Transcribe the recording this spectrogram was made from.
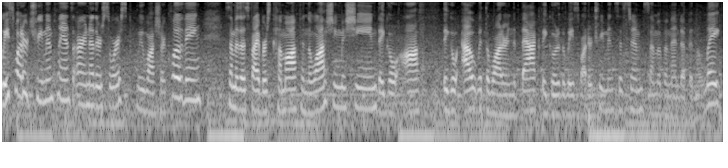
Wastewater treatment plants are another source. We wash our clothing. Some of those fibers come off in the washing machine. They go off, they go out with the water in the back. They go to the wastewater treatment system. Some of them end up in the lake.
